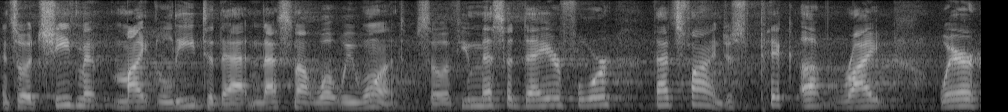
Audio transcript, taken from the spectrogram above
and so achievement might lead to that, and that's not what we want. So if you miss a day or four, that's fine. Just pick up right where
